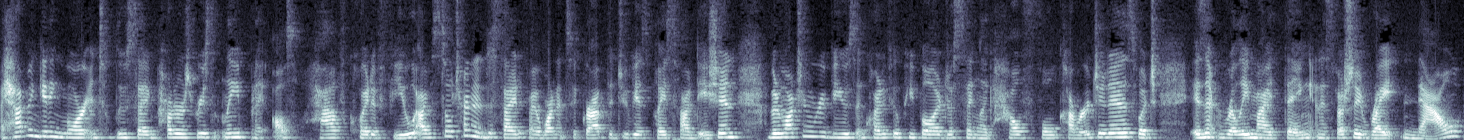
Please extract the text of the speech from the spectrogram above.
I have been getting more into loose setting powders recently, but I also have quite a few. I was still trying to decide if I wanted to grab the Juvia's Place foundation. I've been watching reviews and quite a few people are just saying like how full coverage it is, which isn't really my thing. And especially right now,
